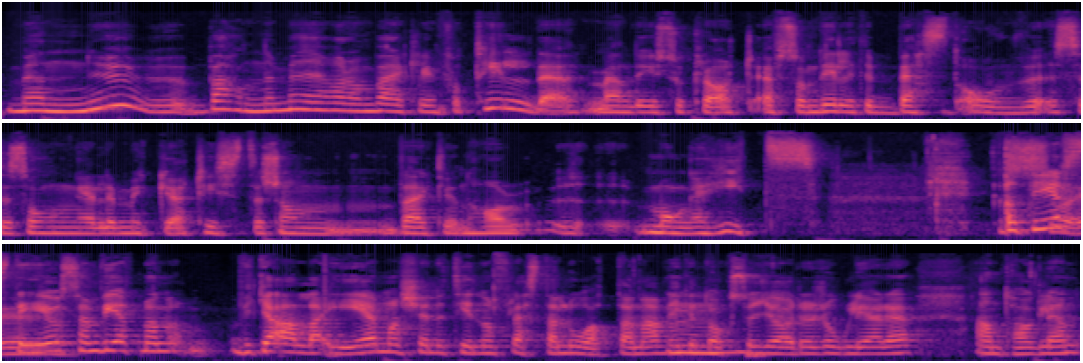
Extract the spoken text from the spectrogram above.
Men nu, banne mig har de verkligen fått till det. Men det är ju såklart, eftersom det är lite best of säsong eller mycket artister som verkligen har eh, många hits. Och dels är det och sen vet man vilka alla är. Man känner till de flesta låtarna vilket Mm. också gör det roligare antagligen.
